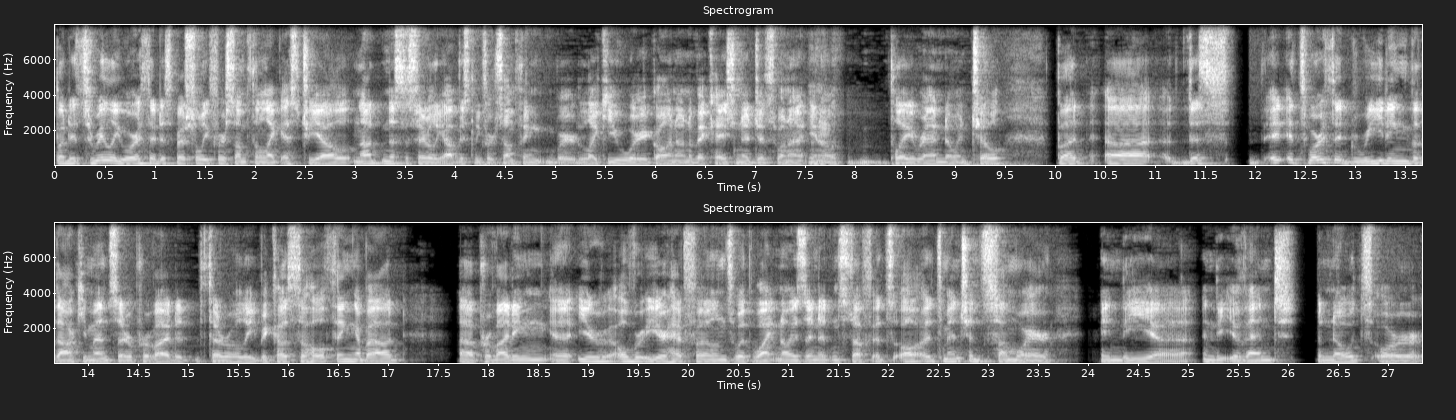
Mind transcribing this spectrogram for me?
but it's really worth it, especially for something like SGL. Not necessarily, obviously, for something where like you, where you're going on a vacation and just want to, you mm-hmm. know, play rando and chill. But uh, this, it, it's worth it reading the documents that are provided thoroughly because the whole thing about uh, providing uh, ear over ear headphones with white noise in it and stuff, it's all it's mentioned somewhere in the uh, in the event notes or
